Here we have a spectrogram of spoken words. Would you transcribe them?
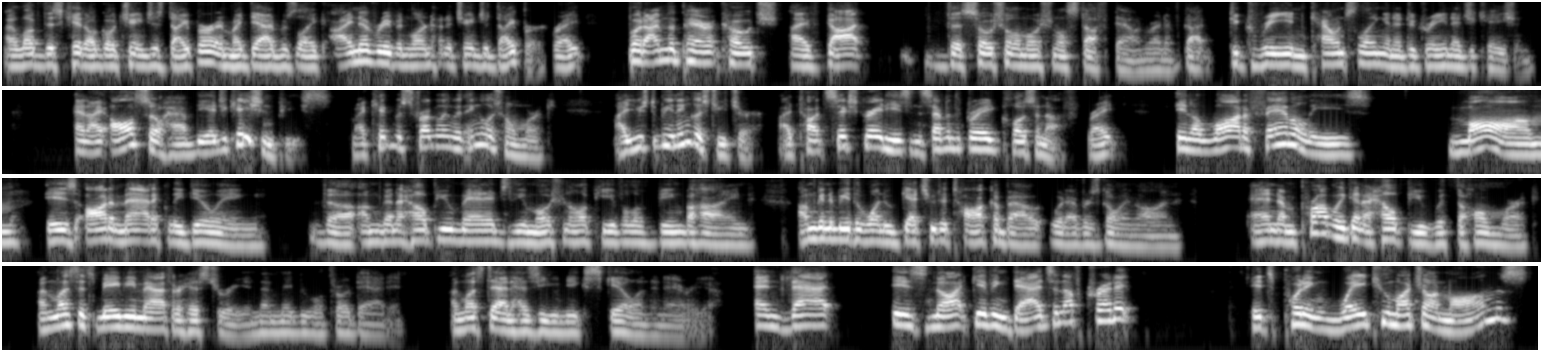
I love this kid. I'll go change his diaper. And my dad was like, I never even learned how to change a diaper. Right. But I'm the parent coach. I've got the social emotional stuff down, right? I've got degree in counseling and a degree in education. And I also have the education piece. My kid was struggling with English homework. I used to be an English teacher. I taught sixth grade. He's in seventh grade, close enough, right? In a lot of families, mom is automatically doing the I'm going to help you manage the emotional upheaval of being behind. I'm going to be the one who gets you to talk about whatever's going on. And I'm probably going to help you with the homework, unless it's maybe math or history. And then maybe we'll throw dad in, unless dad has a unique skill in an area. And that is not giving dads enough credit. It's putting way too much on moms.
